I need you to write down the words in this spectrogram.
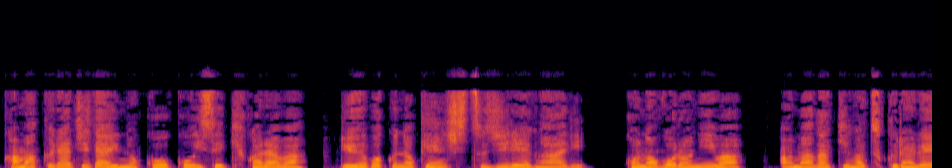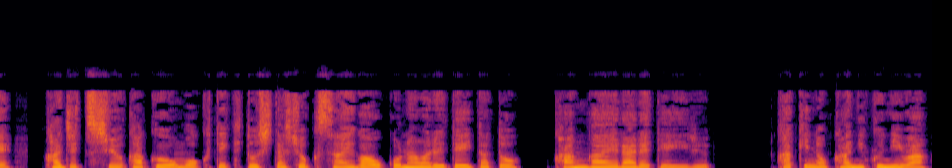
鎌倉時代の考古遺跡からは流木の検出事例があり、この頃には甘柿が作られ、果実収穫を目的とした植栽が行われていたと考えられている。柿の果肉には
